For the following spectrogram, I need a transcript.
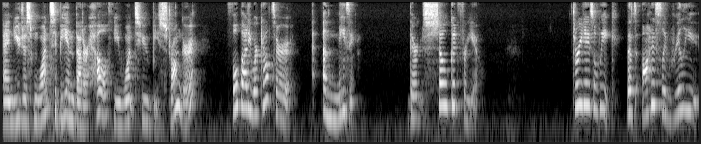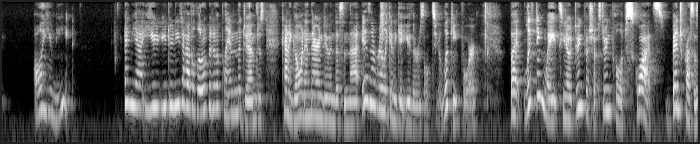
and you just want to be in better health, you want to be stronger, full body workouts are amazing. They're so good for you. Three days a week. That's honestly really all you need. And yeah, you, you do need to have a little bit of a plan in the gym. Just kind of going in there and doing this and that isn't really going to get you the results you're looking for. But lifting weights, you know, doing push ups, doing pull ups, squats, bench presses,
